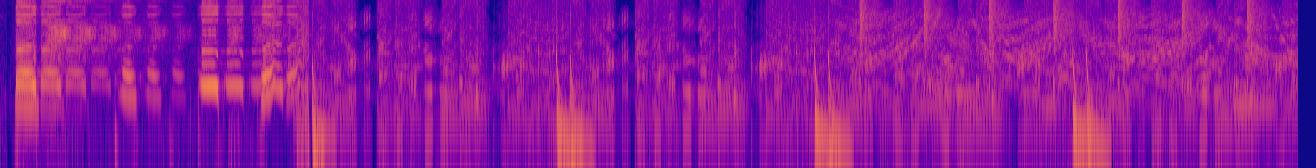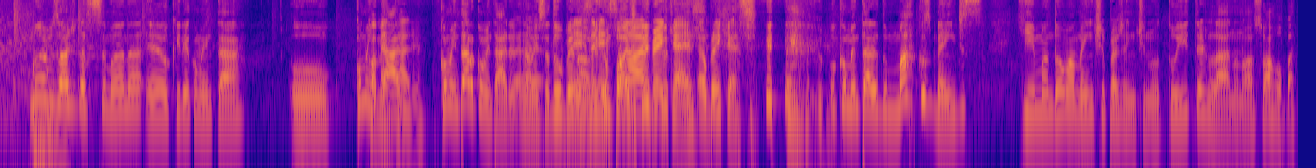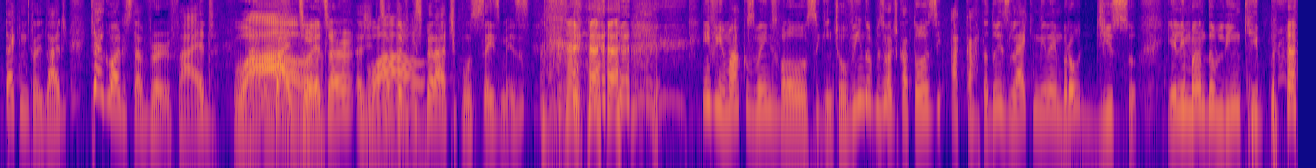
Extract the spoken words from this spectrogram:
No episódio dessa semana, eu queria comentar o comentário. Comentário. Comentário comentário? não, isso é do B9, esse- não esse pode. não é Braincast. é o Braincast. o comentário do Marcos Mendes, que mandou uma mention pra gente no Twitter, lá no nosso arroba Tecnicalidade, que agora está verified Uau! by Twitter. A gente só Uau. teve que esperar, tipo, seis meses. Enfim, Marcos Mendes falou o seguinte: ouvindo o episódio 14, a carta do Slack me lembrou disso. E ele manda o link pra,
